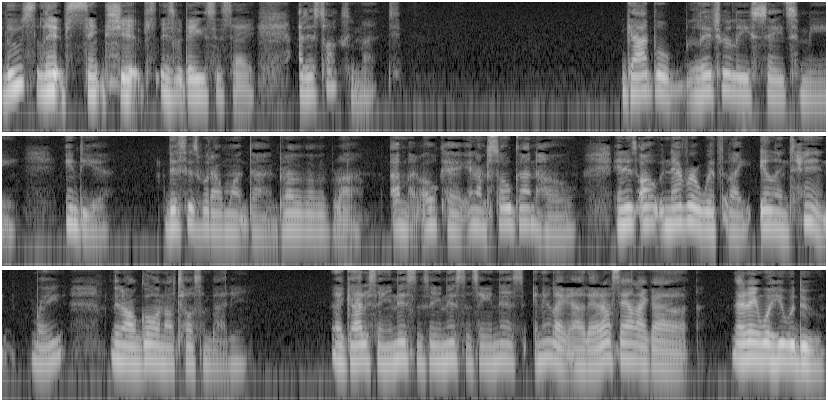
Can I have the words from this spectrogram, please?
loose lips sink ships is what they used to say. I just talk too much. God will literally say to me, India, this is what I want done, blah blah blah blah blah. I'm like, okay, and I'm so gun ho. And it's all never with like ill intent, right? Then I'll go and I'll tell somebody. Like God is saying this and saying this and saying this. And they're like, oh, that don't sound like God. That ain't what he would do.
